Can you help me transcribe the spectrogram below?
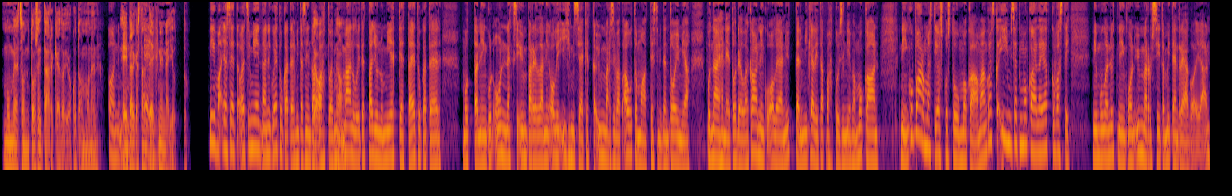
mun mielestä se on tosi tärkeää on joku tommonen. On, ei pelkästään ei. tekninen juttu. Niin, ja se, että, että se mietitään niin kuin etukäteen, mitä siinä Joo, tapahtuu. joo. Mä en ollut itse tajunnut miettiä että etukäteen, mutta niin kuin onneksi ympärilläni oli ihmisiä, ketkä ymmärsivät automaattisesti, miten toimia. Mutta näinhän ei todellakaan niin kuin ole. Ja nytten, mikäli tapahtuisi, niin mä mokaan, niin kuin varmasti joskus tuun mokaamaan. Koska ihmiset mokailee jatkuvasti, niin mulla nyt niin kuin on ymmärrys siitä, miten reagoidaan.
